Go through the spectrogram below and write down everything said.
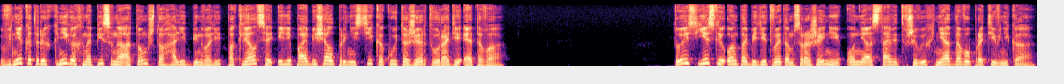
В некоторых книгах написано о том, что Халид бин Валид поклялся или пообещал принести какую-то жертву ради этого. То есть, если он победит в этом сражении, он не оставит в живых ни одного противника.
